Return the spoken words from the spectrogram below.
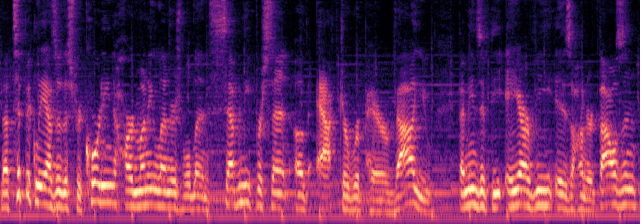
Now, typically, as of this recording, hard money lenders will lend 70% of after repair value. That means if the ARV is 100,000,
